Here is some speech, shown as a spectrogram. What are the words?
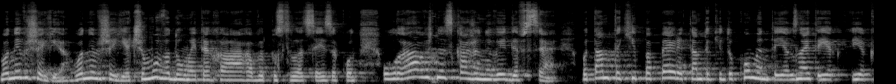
Вони вже є, вони вже є. Чому ви думаєте, Гаага випустила цей закон? У Гаага ж не скаже, не вийде все. Бо там такі папери, там такі документи, як знаєте, як, як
